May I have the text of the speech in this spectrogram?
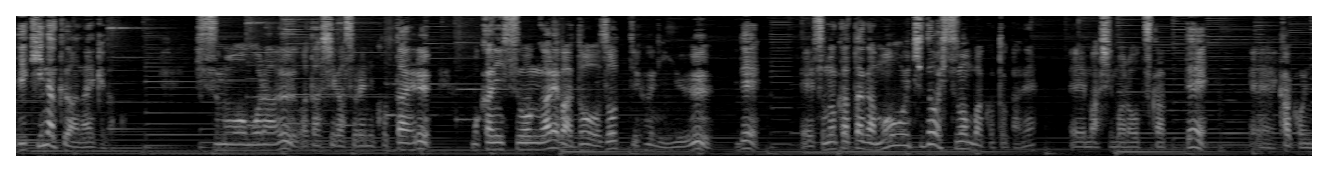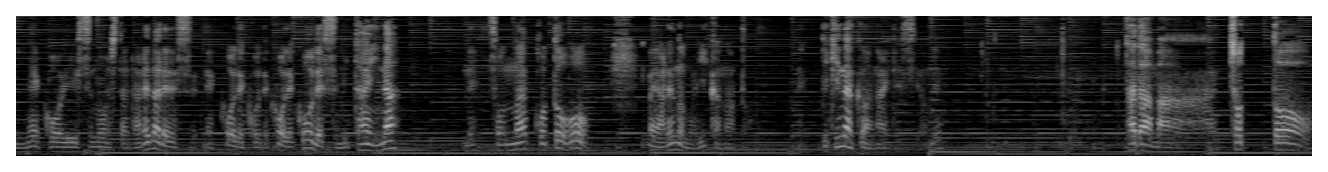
できなくはないけども、質問をもらう、私がそれに答える、他に質問があればどうぞっていうふうに言う。で、えその方がもう一度質問箱とかね、えマシュマロを使って、え、過去にね、こういう質問した誰々です、ね、こうでこうでこうでこうですみたいな、ね、そんなことを、やるのもいいかなと、できなくはないですよね。ただまあ、ちょっと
